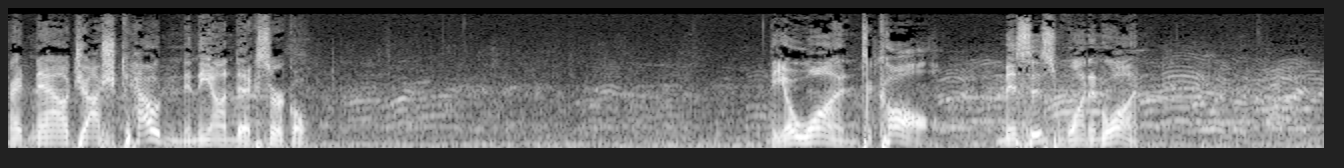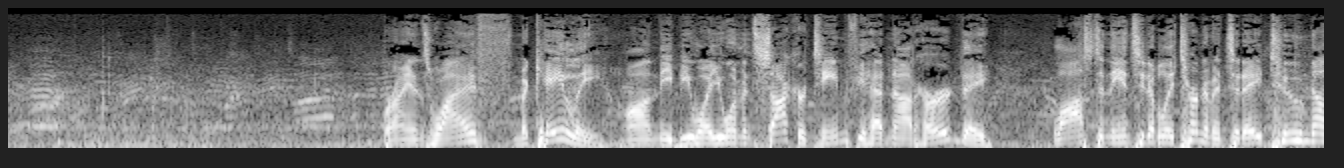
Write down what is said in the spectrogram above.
Right now, Josh Cowden in the on deck circle. The 0 1 to Call. Misses 1 and 1. Brian's wife, McKaylee, on the BYU women's soccer team. If you had not heard, they lost in the NCAA tournament today 2 0.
